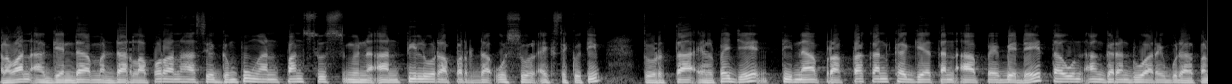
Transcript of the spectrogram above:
kelawan agenda medar laporan hasil gempungan pansus ngenaan tilu raperda usul eksekutif turta LPJ tina praktakan kegiatan APBD tahun anggaran 2018.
